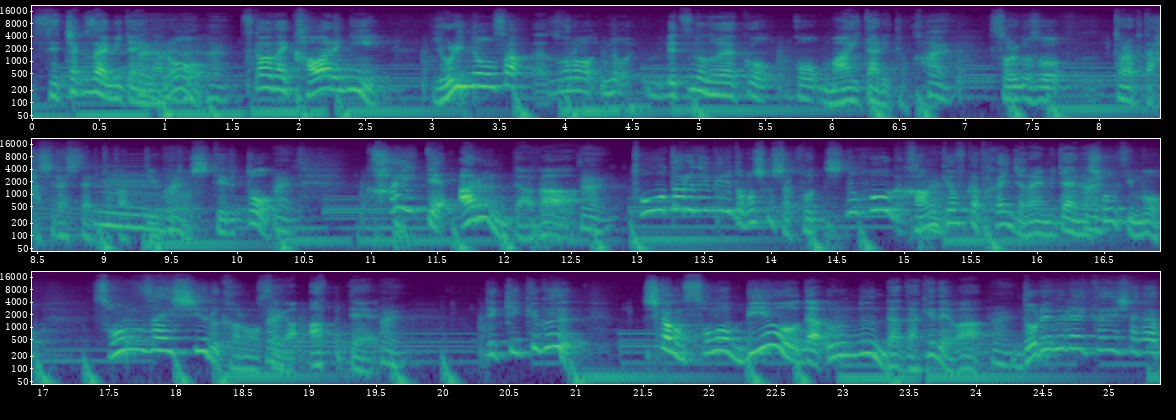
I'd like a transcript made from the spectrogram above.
接着剤みたいなのをはいはいはいはい。使わない代わりにより農さそのの別の農薬をこう巻いたりとか、はい。それこそトラクター走らせたりとかっていうことをしてると、はい。書いてあるんだが、はいトータルで見るともしかしたらこっちの方が環境負荷高いんじゃないみたいなはい商品も存在しうる可能性があって、はいで結局しかもその美容だうんぬんだだけでは、はい。どれぐらい会社が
